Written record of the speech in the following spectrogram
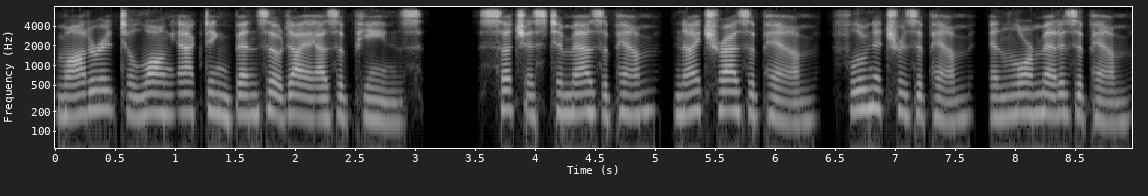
Moderate to long-acting benzodiazepines, such as temazepam, nitrazepam, flunitrazepam, and lormetazepam,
